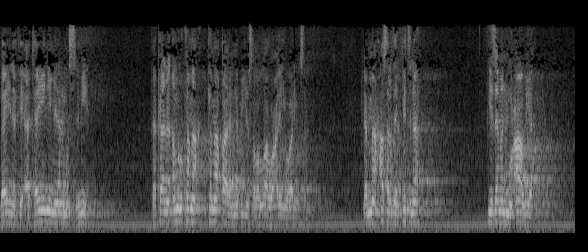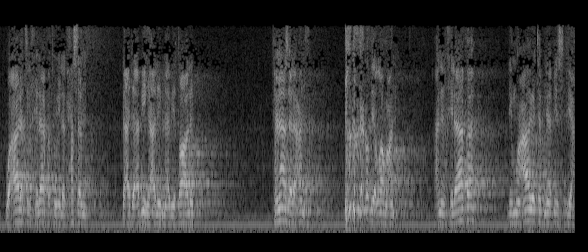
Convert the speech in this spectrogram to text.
بين فئتين من المسلمين. فكان الأمر كما كما قال النبي صلى الله عليه وآله وسلم. لما حصلت الفتنة في زمن معاوية وآلت الخلافة إلى الحسن بعد أبيه علي بن أبي طالب تنازل عنه رضي الله عنه عن الخلافة لمعاوية بن أبي سفيان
